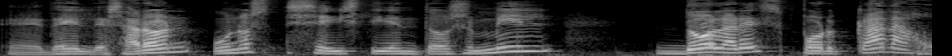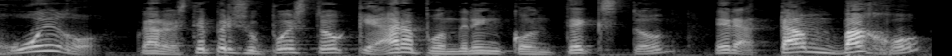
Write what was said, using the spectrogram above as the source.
eh, Dale de Saron, unos 600.000 dólares por cada juego. Claro, este presupuesto, que ahora pondré en contexto, era tan bajo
